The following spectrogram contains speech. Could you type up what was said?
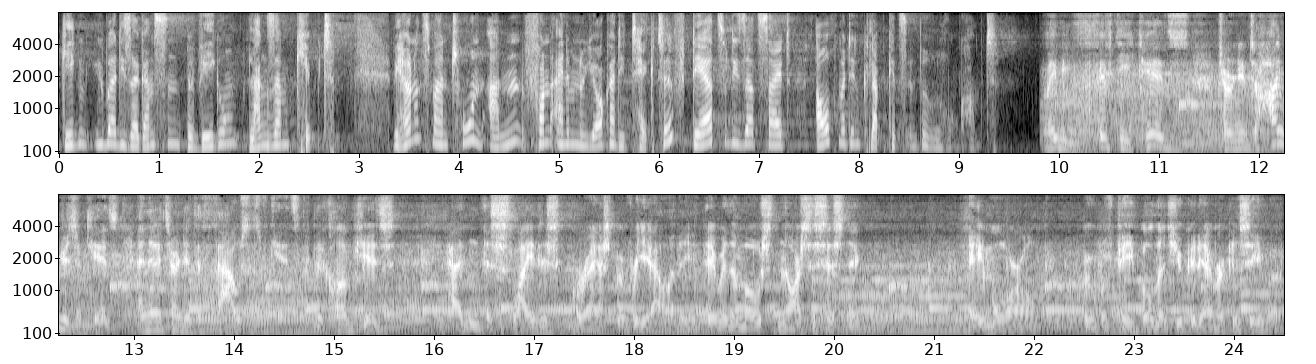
gegenüber dieser ganzen Bewegung langsam kippt. Wir hören uns mal einen Ton an von einem New Yorker Detective, der zu dieser Zeit auch mit den Club Kids in Berührung kommt. Maybe 50 kids turned into hundreds of kids, and then it turned into thousands of kids. The club kids hadn't the slightest grasp of reality. They were the most narcissistic, amoral group of people that you could ever conceive of.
